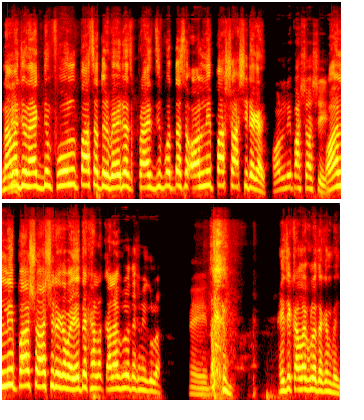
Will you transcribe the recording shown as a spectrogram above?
নামের জন্য একদম ফুল পাঁচ হাত ভাই এটা প্রাইস দিয়ে পড়তে আছে অনলি পাঁচশো আশি টাকায়। অনলি 580 অনলি পাঁচশো আশি টাকা ভাই। এতে কালারগুলো দেখেন এগুলো। এই এই যে কালারগুলো দেখেন ভাই।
